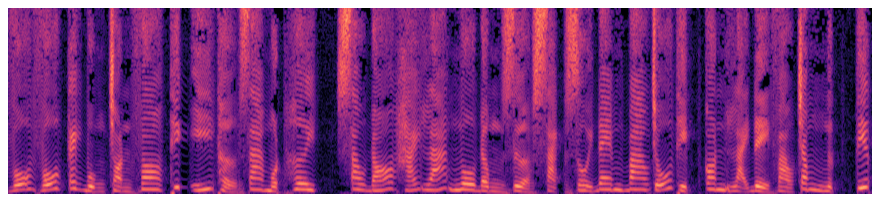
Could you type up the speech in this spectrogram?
vỗ vỗ cái bụng tròn vo thích ý thở ra một hơi, sau đó hái lá ngô đồng rửa sạch rồi đem bao chỗ thịt con lại để vào trong ngực. Tiếp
